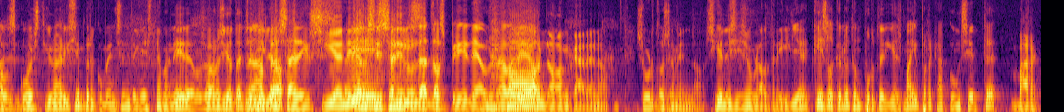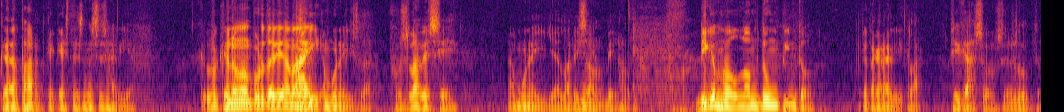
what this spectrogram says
els qüestionaris sempre comencen d'aquesta manera. Aleshores jo t'haig de No, dir allò... pensar, dic, si anessis... si s'han inundat els Pirineus, No, dir. no, encara no. Sortosament no. Si anessis a una altra illa, què és el que no t'emportaries mai per cap concepte, barca a part, que aquesta és necessària? El que no m'emportaria mai? Mai en una isla, Pues l'ABC. en una illa, l'ABC. No, Bé. no. Digue'm el nom d'un pintor, que t'agradi, clar. Picasso, sens dubte.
